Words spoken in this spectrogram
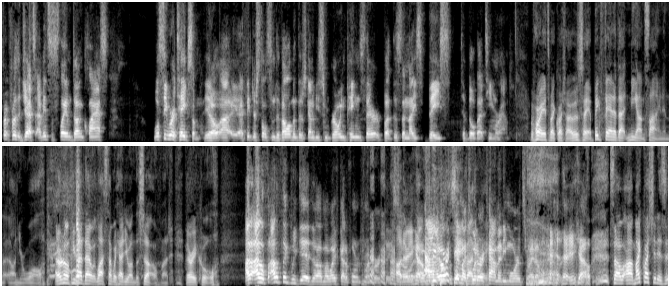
for, for the Jets, I mean, it's a slam dunk class we'll see where it takes them. You know, I, I think there's still some development. There's going to be some growing pains there, but this is a nice base to build that team around. Before I get to my question, I was say a big fan of that neon sign in the, on your wall. I don't know if you had that last time we had you on the show, but very cool. I, I, don't. I don't think we did. Uh, my wife got it for me for my birthday. So oh, there you go. I don't, Happy I don't have to say my Twitter account anymore. It's right up there. there you go. So uh, my question is:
